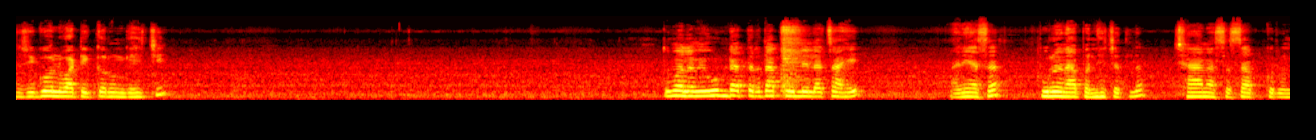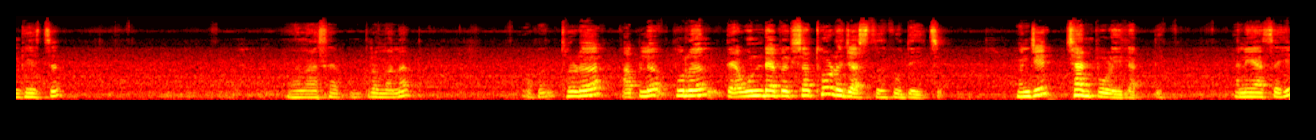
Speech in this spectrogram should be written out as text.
अशी गोलवाटी करून घ्यायची. तुम्हाला मी उंडा तर दाखवलेलाच आहे. आणि असं पुरण आपण ह्याच्यातलं छान असं साफ करून घ्यायचं. आणि अशा प्रमाणात आपण थोडं आपलं पुरण त्या उंड्यापेक्षा थोडं जास्त होऊ द्यायचं. म्हणजे छान पोळी लागते. आणि असं हे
